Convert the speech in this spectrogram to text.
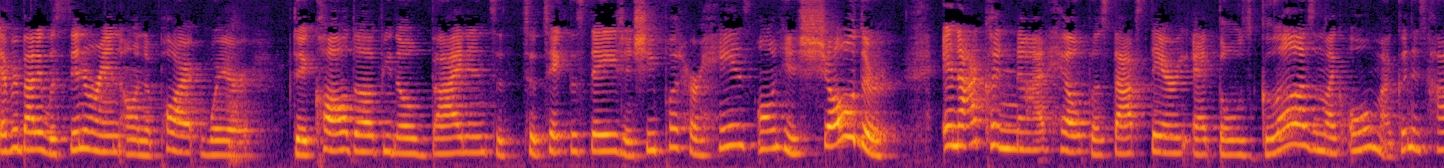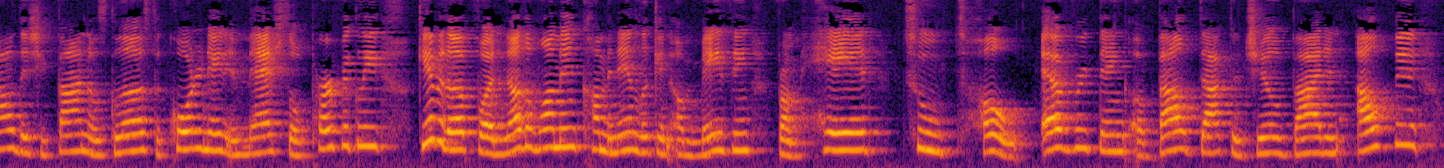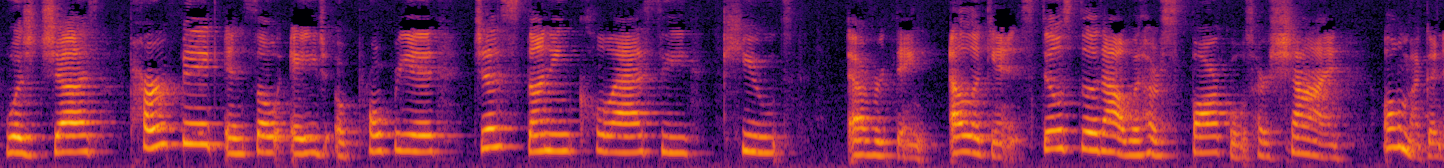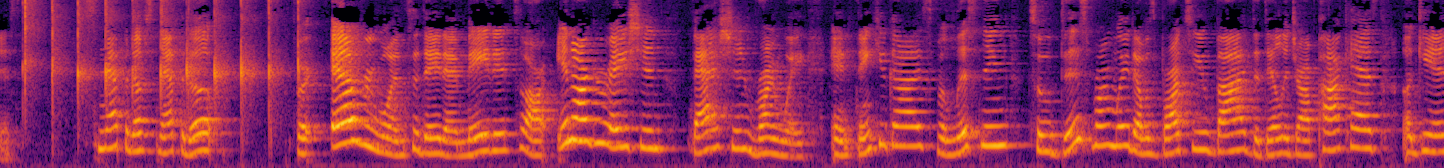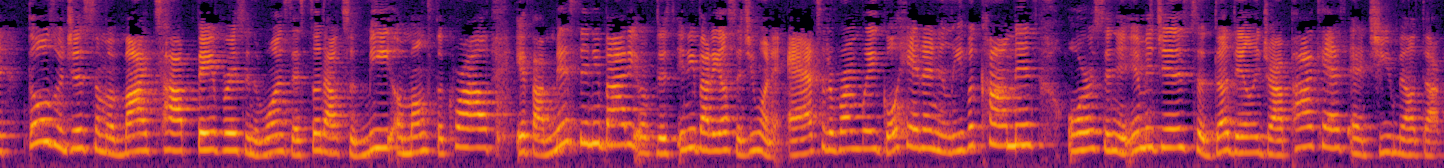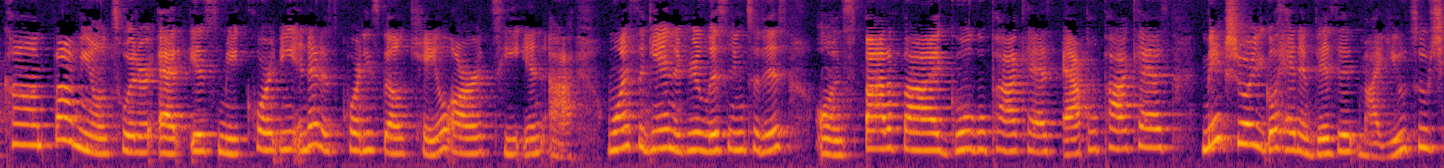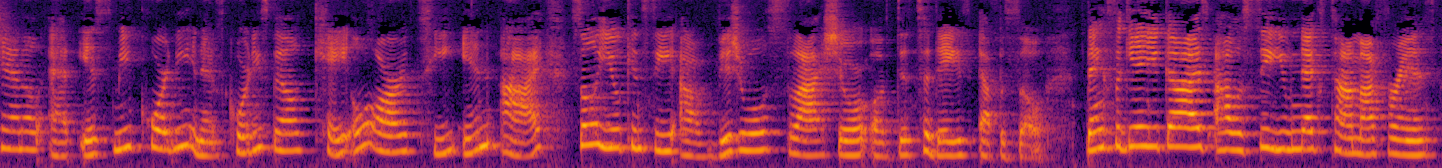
everybody was centering on the part where they called up, you know, Biden to, to take the stage and she put her hands on his shoulder. And I could not help but stop staring at those gloves. I'm like, oh my goodness, how did she find those gloves to coordinate and match so perfectly? Give it up for another woman coming in looking amazing from head to toe. Everything about Dr. Jill Biden outfit was just perfect and so age appropriate. Just stunning, classy, cute, everything. Elegant. Still stood out with her sparkles, her shine. Oh my goodness. Snap it up, snap it up for everyone today that made it to our inauguration fashion runway. And thank you guys for listening to this runway that was brought to you by the Daily Drop Podcast. Again, those were just some of my top favorites and the ones that stood out to me amongst the crowd. If I missed anybody or if there's anybody else that you want to add to the runway, go ahead and leave a comment or send in images to the Daily Drop Podcast at gmail.com. Find me on Twitter at It's Me Kortni, and that is Kortni spelled K O R T N I. Once again, if you're listening to this on Spotify, Google Podcasts, Apple Podcasts, make sure you go ahead and visit my YouTube channel at It's Me Kortni, and that's Kortni spelled K O R T N I, so you can see our visual slideshow of the, today's episode. Thanks again, you guys. I will see you next time, my friends.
